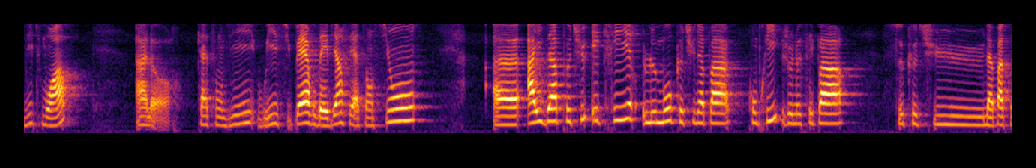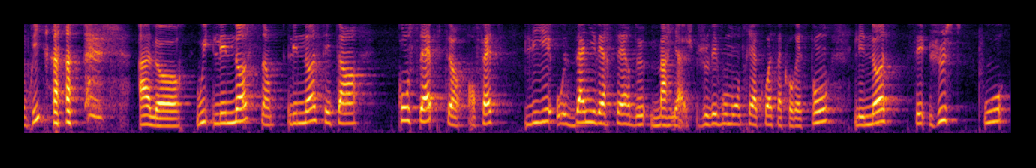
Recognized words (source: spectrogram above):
Dites-moi. Alors, qu'a-t-on dit? Oui, super, vous avez bien fait attention. Euh, Aïda, peux-tu écrire le mot que tu n'as pas compris? Je ne sais pas ce que tu n'as pas compris. Alors, oui, les noces. Les noces, c'est un concept, en fait, lié aux anniversaires de mariage. Je vais vous montrer à quoi ça correspond. Les noces, c'est juste pour,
